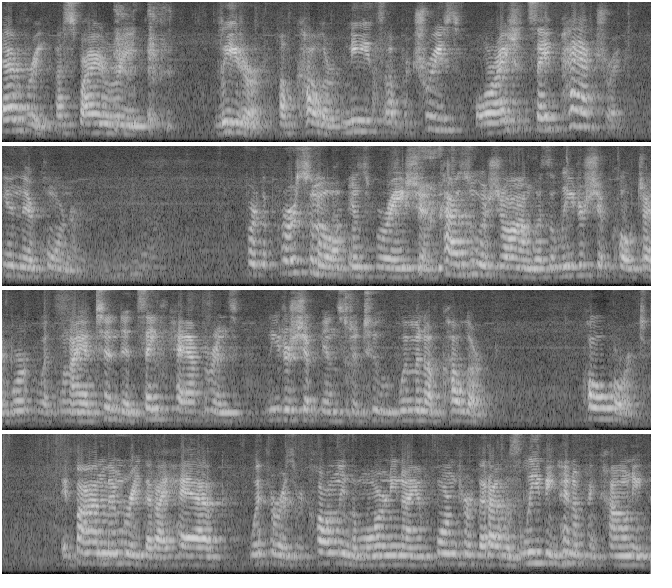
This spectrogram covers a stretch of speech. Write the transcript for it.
every aspiring leader of color needs a Patrice, or I should say Patrick, in their corner. For the personal inspiration, Kazua Zhang was a leadership coach I worked with when I attended St. Catherine's Leadership Institute Women of Color cohort. A fond memory that I have with her is recalling the morning I informed her that I was leaving Hennepin County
